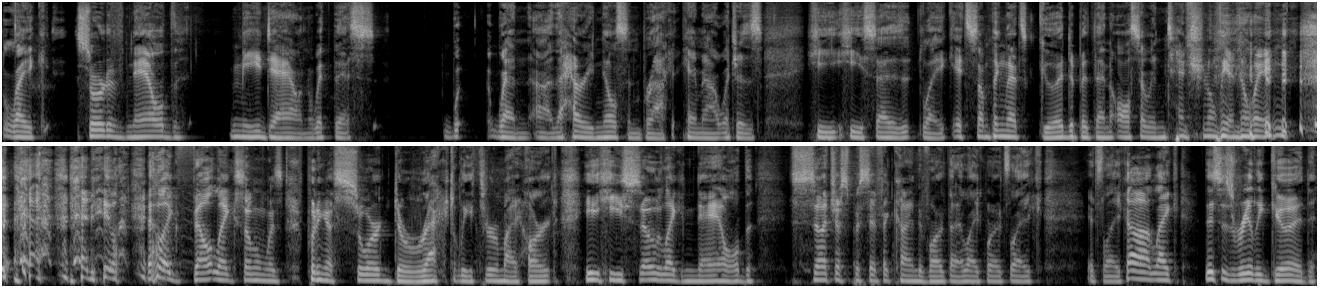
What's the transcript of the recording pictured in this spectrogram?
like, sort of nailed me down with this when uh, the Harry Nilsson bracket came out, which is he he says like it's something that's good, but then also intentionally annoying, and he it like felt like someone was putting a sword directly through my heart. He he so like nailed such a specific kind of art that I like, where it's like it's like oh like this is really good,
